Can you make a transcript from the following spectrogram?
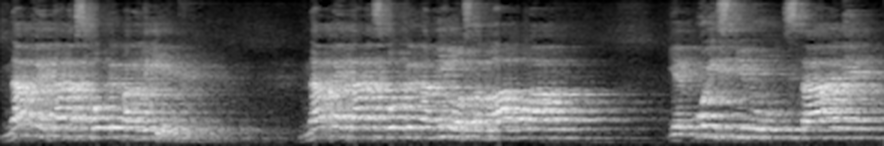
Nama je danas potreban lije. Nama je danas potreba milost Allahova, jer u istinu stanje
